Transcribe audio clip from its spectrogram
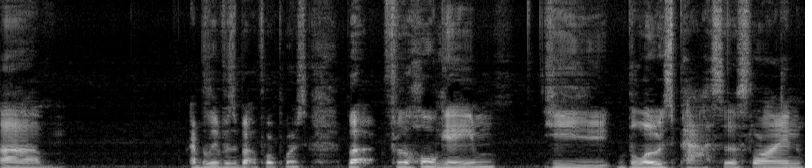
Um, I believe it was about four points. But for the whole game, he blows past this line.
